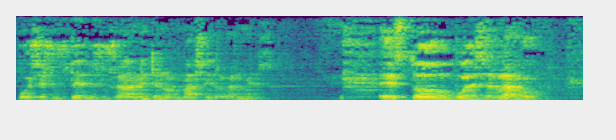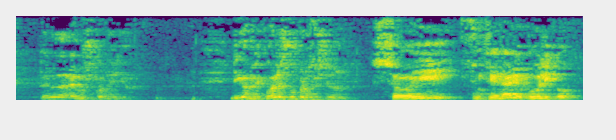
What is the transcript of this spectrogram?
pues es usted desusadamente normal, señor Garmes. Esto puede ser largo, pero daremos con ello. Dígame, ¿cuál es su profesión? Soy funcionario público.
